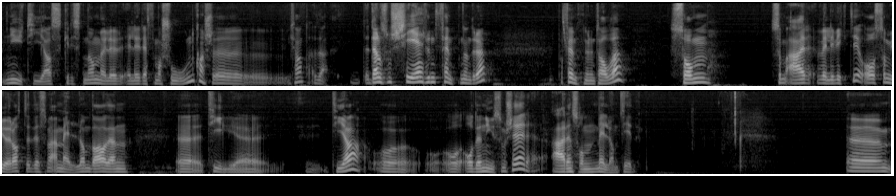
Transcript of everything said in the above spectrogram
nytidas kristendom, eller, eller reformasjonen, kanskje. Sant? Det, er, noe som skjer rundt 1500, på 1500-tallet, som, som er veldig viktig, og som gjør at det som er mellom da, den uh, tidlige tida og, og, og det nye som skjer, er en sånn mellomtid. Uh,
